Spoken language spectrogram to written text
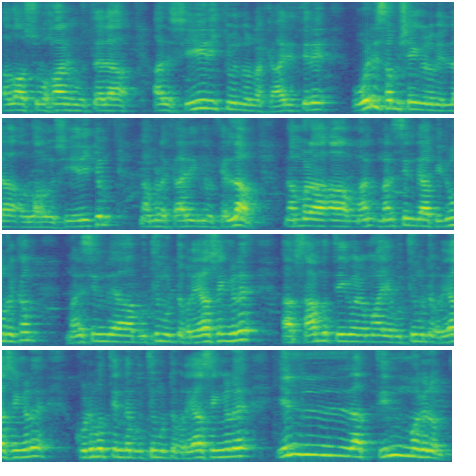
അള്ളാഹു സുബാനുത്തല അത് സ്വീകരിക്കുമെന്നുള്ള കാര്യത്തിൽ ഒരു സംശയങ്ങളുമില്ല. അള്ളാഹു സ്വീകരിക്കും. നമ്മുടെ കാര്യങ്ങൾക്കെല്ലാം നമ്മുടെ ആ മനസ്സിന്റെ ആ പിരിമുറുക്കം മനസ്സിന്റെ ആ ബുദ്ധിമുട്ട് പ്രയാസങ്ങൾ ആ സാമ്പത്തികപരമായ ബുദ്ധിമുട്ട് പ്രയാസങ്ങൾ കുടുംബത്തിന്റെ ബുദ്ധിമുട്ട് പ്രയാസങ്ങൾ എല്ലാ തിന്മകളും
